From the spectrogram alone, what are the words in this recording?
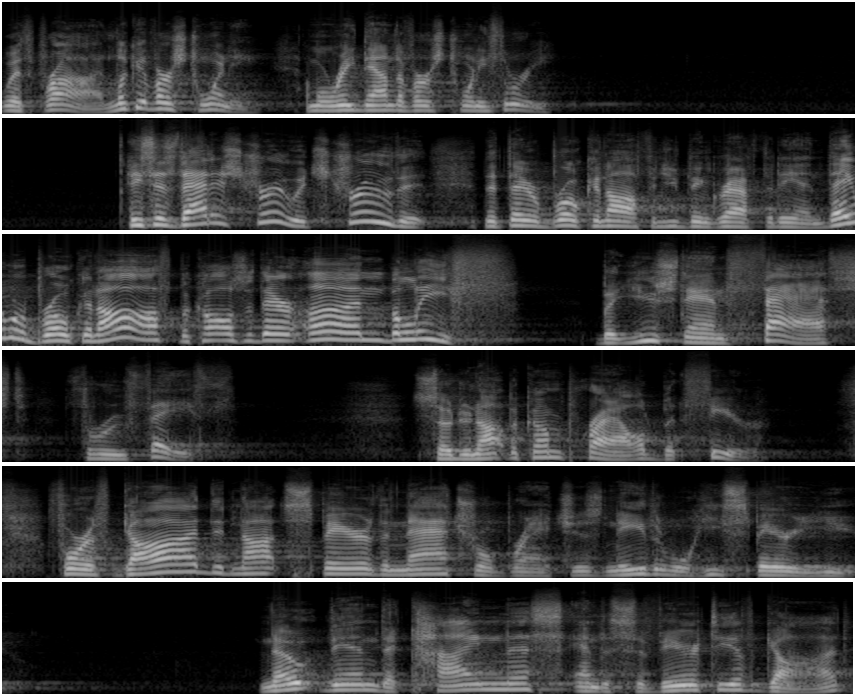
with pride. Look at verse 20. I'm going to read down to verse 23. He says, That is true. It's true that, that they were broken off and you've been grafted in. They were broken off because of their unbelief, but you stand fast through faith. So do not become proud, but fear. For if God did not spare the natural branches, neither will he spare you. Note then the kindness and the severity of God.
